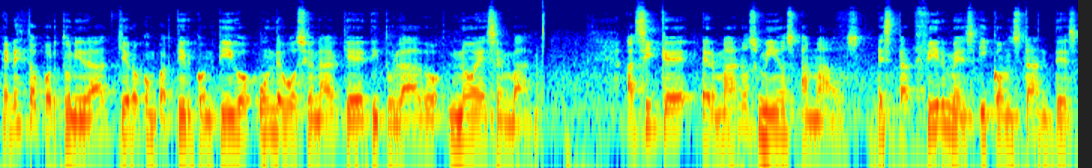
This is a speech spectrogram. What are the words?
En esta oportunidad quiero compartir contigo un devocional que he titulado No es en vano. Así que, hermanos míos amados, estad firmes y constantes,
